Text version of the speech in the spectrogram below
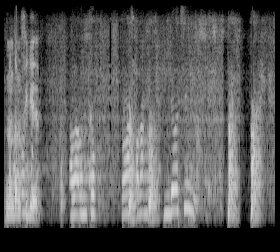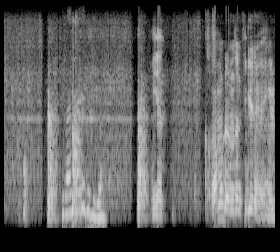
nonton Kalau video kalau untuk kelas orang Indo sih gimana tadi gitu juga iya. Kamu udah nonton videonya nggak yang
